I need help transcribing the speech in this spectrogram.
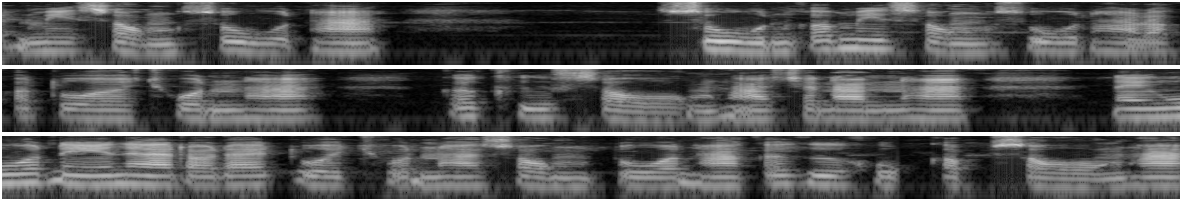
ดมีสองสูตรนะคะศูนย์ก็มีสองสูตรนะคะแล้วก็ตัวชนนะก็คือสองนะฉะนั้นนะคะ ในงวดนี้นะคะเราได้ตัวชนนะสองตัวนะก็คือหกกับสองนะ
